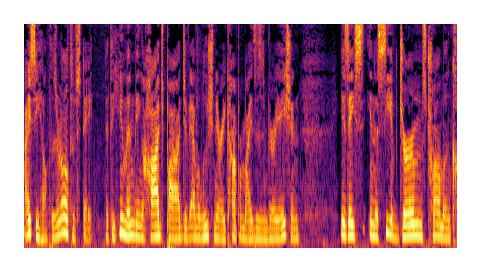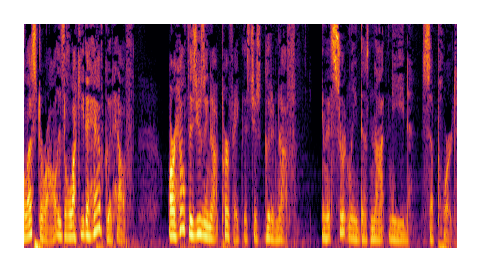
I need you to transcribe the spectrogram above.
I see health as a relative state, that the human, being a hodgepodge of evolutionary compromises and variation, is a, in a sea of germs, trauma, and cholesterol, is lucky to have good health. Our health is usually not perfect, it's just good enough. And it certainly does not need support.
